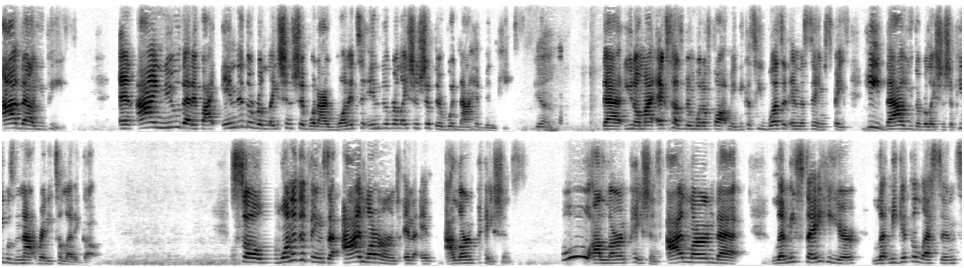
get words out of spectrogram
I value peace. And I knew that if I ended the relationship when I wanted to end the relationship, there would not have been peace. Yeah. That, you know, my ex husband would have fought me because he wasn't in the same space. He valued the relationship, he was not ready to let it go. So, one of the things that I learned, and, and I learned patience Oh, I learned patience. I learned that let me stay here. Let me get the lessons.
